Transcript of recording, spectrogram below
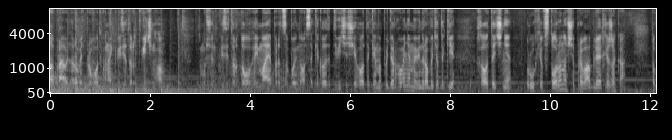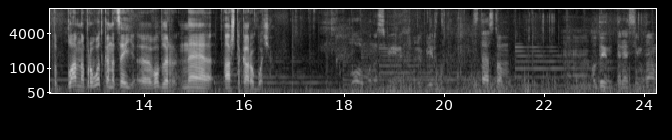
Вячеслав правильно робить проводку на інквізитор твічингом, тому що інквізитор довгий, має перед собою носик, і коли ти твічиш його такими подьоргуваннями, він робить отакі хаотичні рухи в сторону, що приваблює хижака. Тобто плавна проводка на цей е, воблер не аж така робоча. Ловимо на спінінг Bluebird з тестом е, 1-7 грам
